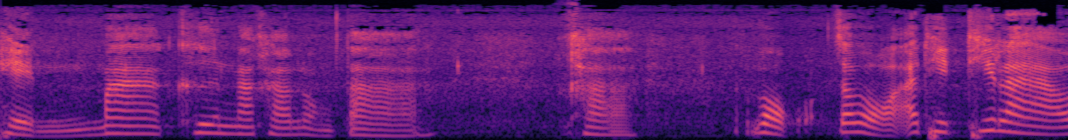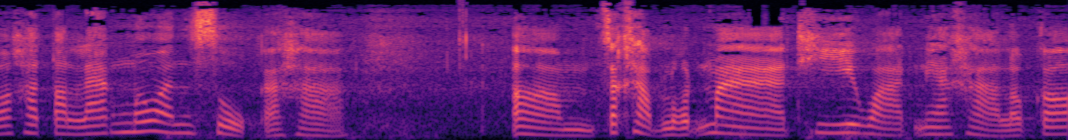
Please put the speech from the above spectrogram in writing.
เห็นมากขึ้นนะคะ หลวงตาค่ะ บอกจะบอกว่าอาทิตย์ที่แล้วอะค่ะ ตอนแรกเมื่อวันศุกร์อะค่ะจะขับรถมาที่วัดเนี่ยค่ะ แล้วก็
